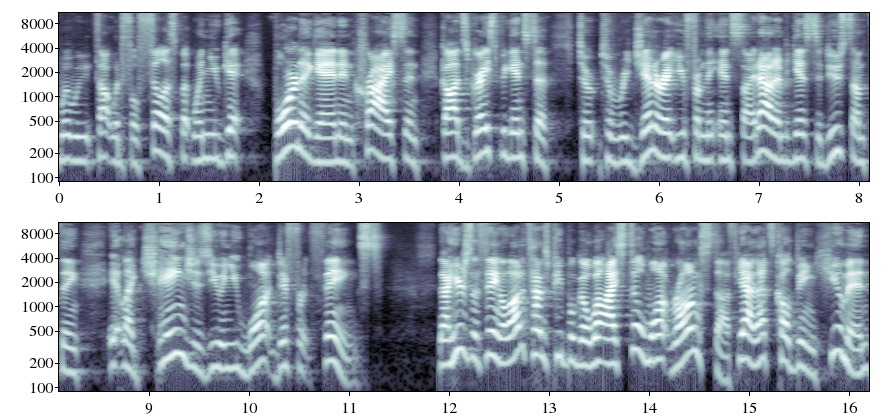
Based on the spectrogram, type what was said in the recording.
what we thought would fulfill us. But when you get born again in Christ and God's grace begins to to, to regenerate you from the inside out and begins to do something, it like changes you and you want different things. Now, here's the thing a lot of times people go, Well, I still want wrong stuff. Yeah, that's called being human,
